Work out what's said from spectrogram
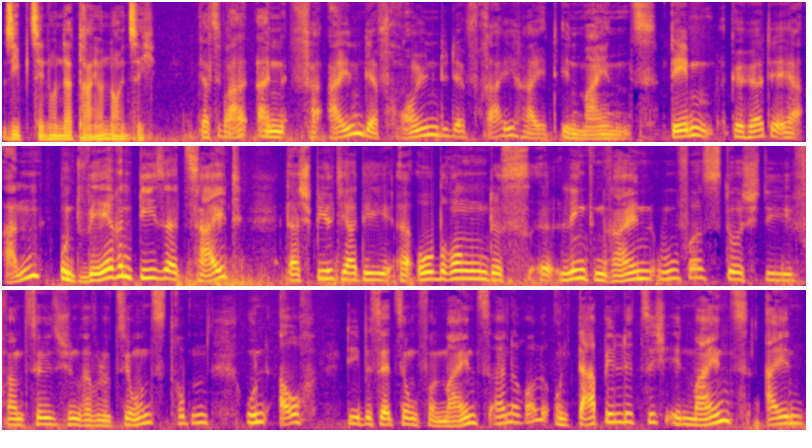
1793. Das war ein Verein der Freunde der Freiheit in Mainz. Dem gehörte er an. Und während dieser Zeit, da spielt ja die Eroberung des äh, linken Rheinufers durch die französischen Revolutionstruppen und auch die Besetzung von Mainz eine Rolle. Und da bildet sich in Mainz ein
